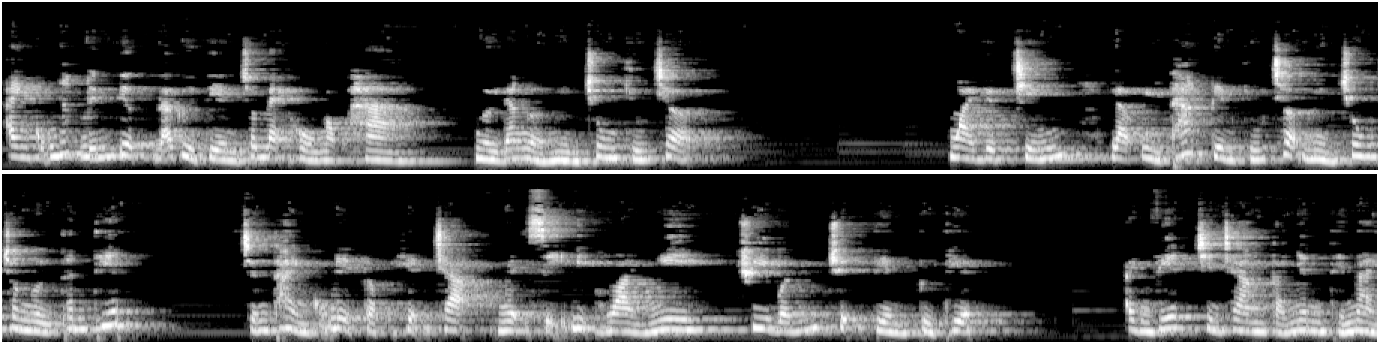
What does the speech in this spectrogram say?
Anh cũng nhắc đến việc đã gửi tiền cho mẹ Hồ Ngọc Hà, người đang ở miền Trung cứu trợ. Ngoài việc chính là ủy thác tiền cứu trợ miền Trung cho người thân thiết Trấn Thành cũng đề cập hiện trạng nghệ sĩ bị hoài nghi truy vấn chuyện tiền từ thiện. Anh viết trên trang cá nhân thế này.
